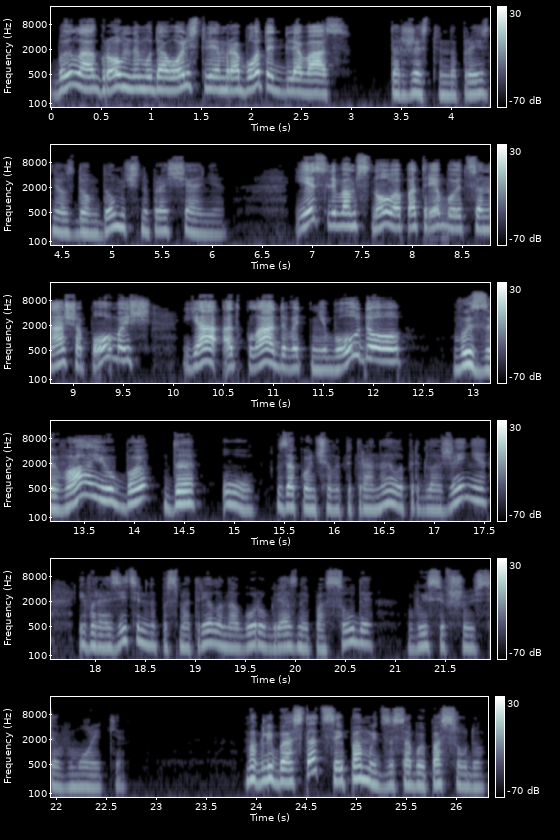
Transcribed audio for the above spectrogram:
«Было огромным удовольствием работать для вас», — торжественно произнес Дом Домыч на прощание. «Если вам снова потребуется наша помощь, я откладывать не буду». «Вызываю БДУ», — закончила Петронелла предложение и выразительно посмотрела на гору грязной посуды, высевшуюся в мойке. «Могли бы остаться и помыть за собой посуду»,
